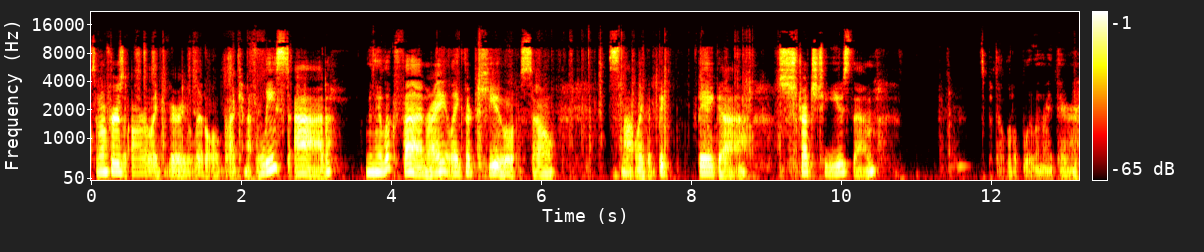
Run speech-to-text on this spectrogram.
Some of hers are like very little, but I can at least add. I mean, they look fun, right? Like they're cute, so it's not like a big, big uh, stretch to use them. Let's put that little blue one right there.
